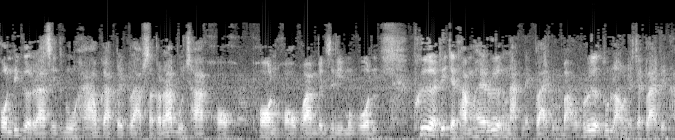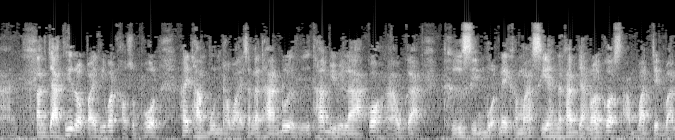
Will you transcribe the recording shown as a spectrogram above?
คนที่เกิดราศีธนูหาโอกาสไปกราบสักการะบูชาขอ พรขอความเป็นสิริมงคล เพื่อที่จะทำให้เรื่องหนักเนี่ยกลายเป็นเบา เรื่องทุเราเนี่ยจะกลายเป็นหาย หลังจากที่เราไปที่วัดเขาสมโพธิให้ทำบุญถวายสังฆทานด้วย หรือถ้ามีเวลาก็หาโอกาสถือศีลบวชเนคขมาเสียนะครับ อย่างน้อยก็ 3 วัน 7 วัน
